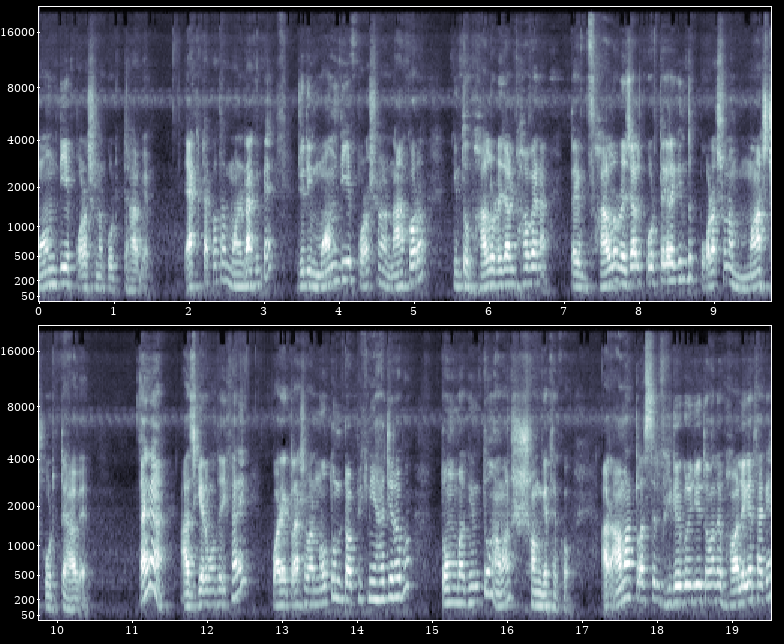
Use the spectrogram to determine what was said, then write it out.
মন দিয়ে পড়াশোনা করতে হবে। একটা কথা মনে রাখবে, যদি মন দিয়ে পড়াশোনা না করো, কিন্তু ভালো রেজাল্ট হবে না। তাই ভালো রেজাল্ট করতে গেলে কিন্তু পড়াশোনা মাস্ট করতে হবে। তাই না? আজকের মতো এখানে পরের ক্লাসে আবার নতুন টপিক নিয়ে হাজির হব। তোমরা কিন্তু আমার সঙ্গে থেকো। আর আমার ক্লাসের ভিডিওগুলো যদি তোমাদের ভালো লেগে থাকে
